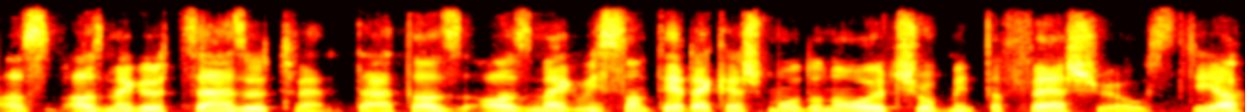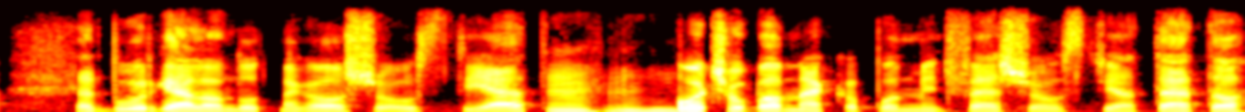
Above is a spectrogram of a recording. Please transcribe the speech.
az, az meg 550, tehát az, az meg viszont érdekes módon olcsóbb, mint a felső Ausztria. Tehát Burgenlandot meg alsó Ausztriát mm-hmm. olcsóbban megkapod, mint felső Ausztria. Tehát a,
